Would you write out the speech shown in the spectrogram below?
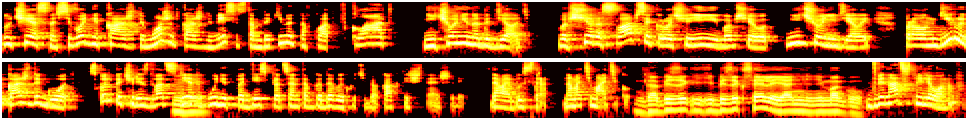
Ну, честно, сегодня каждый может каждый месяц там докинуть на вклад. Вклад! Ничего не надо делать. Вообще расслабься, короче, и вообще вот ничего не делай. Пролонгируй каждый год. Сколько через 20 угу. лет будет под 10% годовых у тебя? Как ты считаешь, Олег? Давай быстро, на математику. Да, без, и без Excel я не, не могу. 12 миллионов.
